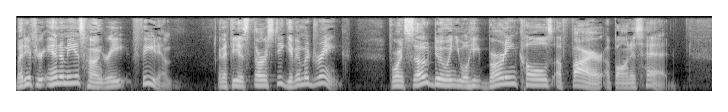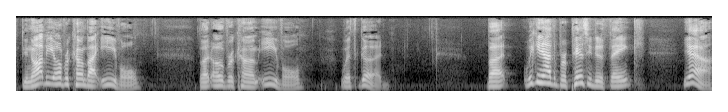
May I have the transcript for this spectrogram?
But if your enemy is hungry, feed him. And if he is thirsty, give him a drink. For in so doing, you will heap burning coals of fire upon his head. Do not be overcome by evil, but overcome evil with good. But we can have the propensity to think, yeah,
